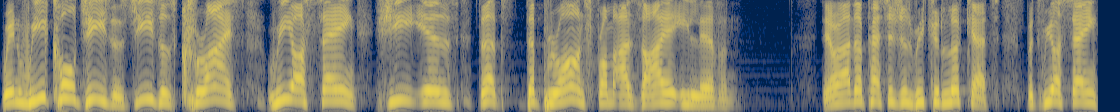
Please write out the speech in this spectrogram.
When we call Jesus, Jesus Christ, we are saying he is the, the branch from Isaiah 11. There are other passages we could look at, but we are saying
